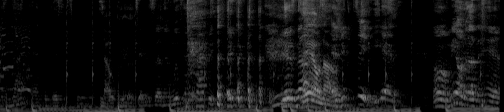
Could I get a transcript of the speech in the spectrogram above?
has not had the best experience. No. Here in Texas Southern with that topic. he has not. Hell no. As you can see, he has. Um, me on the other hand,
